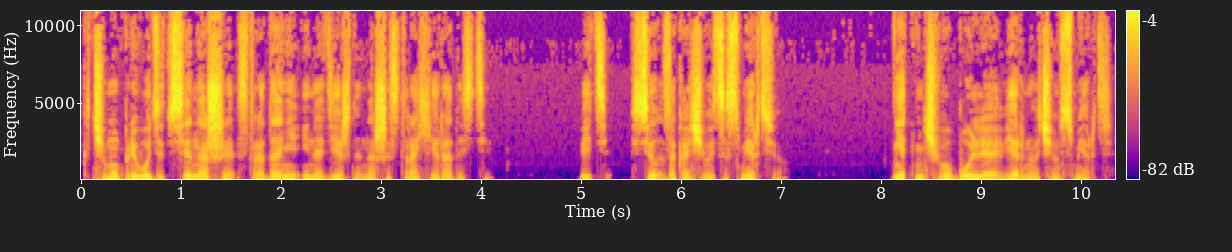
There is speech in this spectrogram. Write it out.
К чему приводят все наши страдания и надежды, наши страхи и радости? Ведь все заканчивается смертью. Нет ничего более верного, чем смерть.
